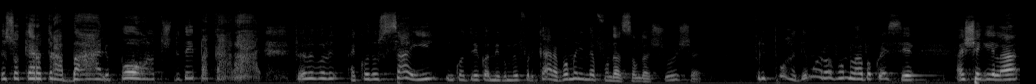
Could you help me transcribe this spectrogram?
Eu só quero trabalho, porra, tu estudei pra caralho. Aí quando eu saí, encontrei com um amigo meu, falei, cara, vamos ali na Fundação da Xuxa? Eu falei, porra, demorou, vamos lá para conhecer. Aí cheguei lá,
